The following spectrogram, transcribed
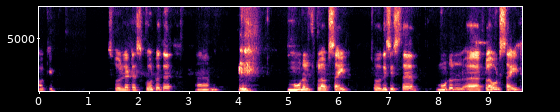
Okay, so let us go to the um, Moodle cloud site. So this is the Moodle uh, cloud site.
